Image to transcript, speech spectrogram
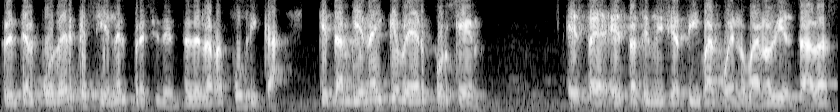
frente al poder que tiene el presidente de la República, que también hay que ver porque esta, estas iniciativas, bueno, van orientadas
